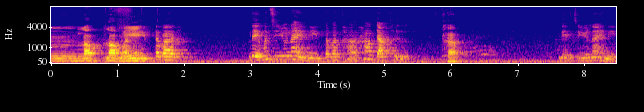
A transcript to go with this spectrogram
อืมรอบรอบนี้ แต่ว่าเลขมันสิอยู่ในนี่ แต่ว่าถ้าเฮาจับถือ ครับ เลขสิอยู่ในนี่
